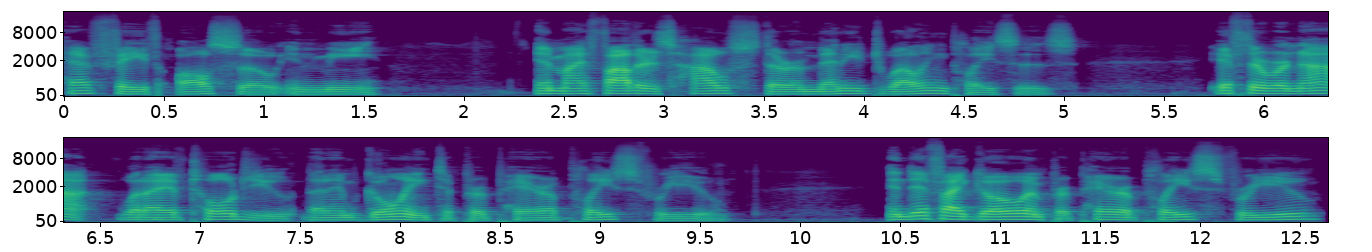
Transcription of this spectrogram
have faith also in me. In my Father's house there are many dwelling places. If there were not, would I have told you that I am going to prepare a place for you? And if I go and prepare a place for you,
